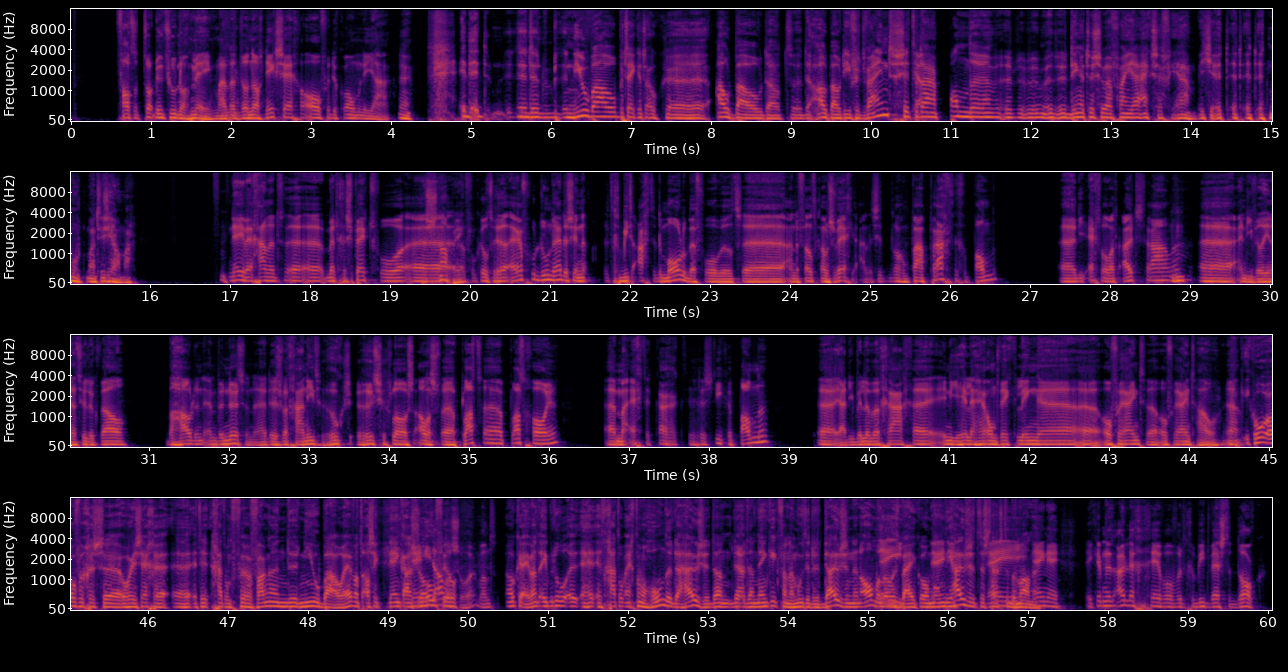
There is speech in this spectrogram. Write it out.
valt het tot nu toe nog mee. Maar dat wil nog niks zeggen over de komende jaren. Eh, De, de- de- de- de nieuwbouw betekent ook eh, oudbouw, dat eh, de oudbouw die verdwijnt. Zitten Ja. daar panden, dingen tussen waarvan jij eigenlijk zegt van ja, weet je, het, het, het, het moet, maar het is jammer. Nee, wij gaan het met respect voor, ik. voor cultureel erfgoed doen. Hè. Dus in het gebied achter de molen bijvoorbeeld, aan de Veldkamsweg, ja, er zitten nog een paar prachtige panden. Eh, die echt wel wat uitstralen. Mhm. Eh, en die wil je natuurlijk wel behouden en benutten. Hè. Dus we gaan niet ruzieloos alles eh, plat, plat gooien. Maar echte karakteristieke panden. Eh, ja, die willen we graag eh, in die hele herontwikkeling eh, overeind, overeind houden. Ja. Ik, ik hoor overigens, hoor je zeggen, het gaat om vervangende nieuwbouw. Hè? Want als ik denk aan Nee, niet zoveel... alles hoor. Want Oké, want ik bedoel, het het gaat om echt om honderden huizen. Dan, Ja. dan denk ik van, dan moeten er duizenden Almelo's Nee, bij komen om die huizen te straks te bemannen. Nee, nee. Ik heb net uitleg gegeven over het gebied Westerdok.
